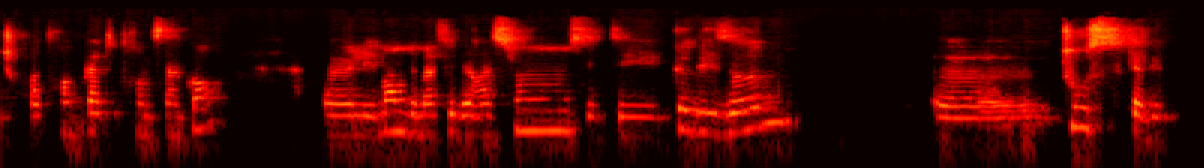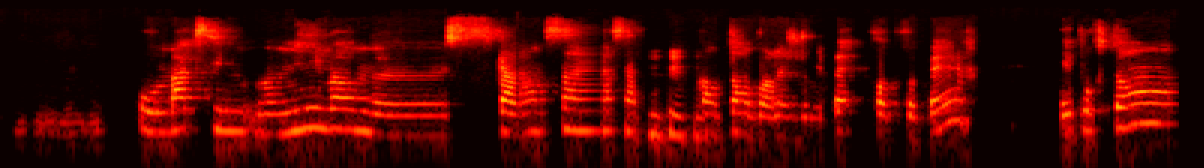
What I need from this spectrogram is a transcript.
je crois 34 ou 35 ans. les membres de ma fédération, c'était que des hommes, tous qui avaient au maximum, au minimum 45, 50 ans, voire l'âge de mon propre père. Et pourtant,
